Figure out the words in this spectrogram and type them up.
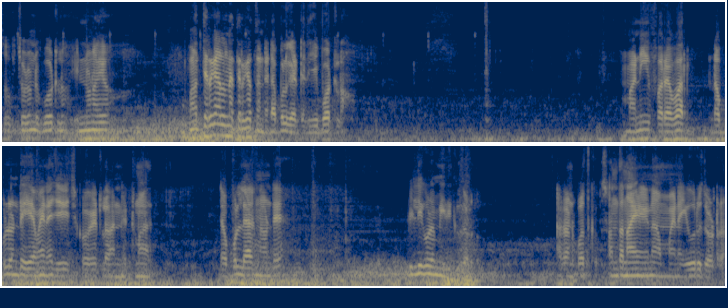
సో చూడండి బోట్లు ఎన్ని ఉన్నాయో. మనం తిరగాలన్నా తిరగచ్చండి డబ్బులు కట్టేది ఈ బోట్లో. మనీ ఫర్ ఎవర్ డబ్బులు ఉంటే ఏమైనా చేయొచ్చు కోవిడ్లో అన్నట్టున్నది డబ్బులు లేకుండా ఉంటే పిల్లి కూడా మీ దిక్కుగలదు అలాంటి బతుకు. సొంత నాయన అమ్మాయిన ఎవరు చూడరు.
